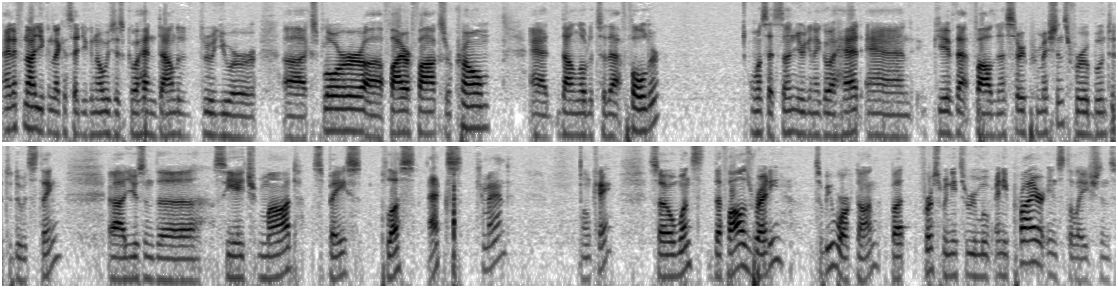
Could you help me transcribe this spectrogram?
and if not you can like I said you can always just go ahead and download it through your uh, Explorer uh, Firefox or Chrome and download it to that folder once that's done you're gonna go ahead and give that file the necessary permissions for Ubuntu to do its thing uh, using the chmod space plus X command. Okay, so once the file is ready to be worked on, but first we need to remove any prior installations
